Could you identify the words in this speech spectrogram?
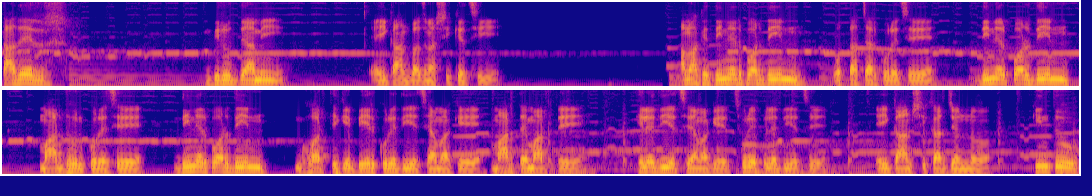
তাদের বিরুদ্ধে আমি এই গান বাজনা শিখেছি। আমাকে দিনের পর দিন অত্যাচার করেছে, দিনের পর দিন মারধর করেছে, দিনের পর দিন ঘর থেকে বের করে দিয়েছে আমাকে, মারতে মারতে ফেলে দিয়েছে, আমাকে ছুঁড়ে ফেলে দিয়েছে এই গান শেখার জন্য। কিন্তু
